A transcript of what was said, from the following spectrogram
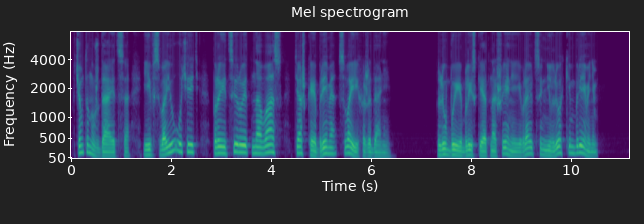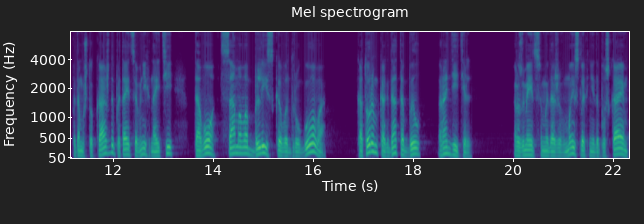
в чем-то нуждается и, в свою очередь, проецирует на вас тяжкое бремя своих ожиданий. Любые близкие отношения являются нелегким бременем, потому что каждый пытается в них найти того самого близкого другого, которым когда-то был родитель. Разумеется, мы даже в мыслях не допускаем,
